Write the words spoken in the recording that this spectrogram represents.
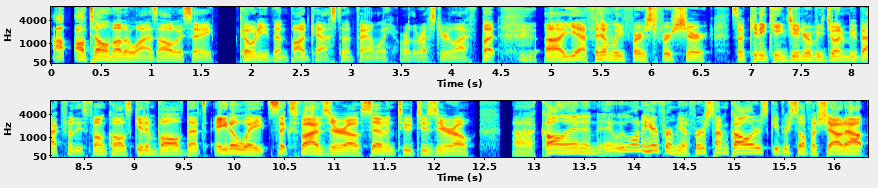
I'll, I'll tell them otherwise. I always say Cody, then podcast, then family, or the rest of your life. But uh, yeah, family first for sure. So Kenny King Jr. will be joining me back for these phone calls. Get involved. That's 808 650 7220. Uh, call in and we want to hear from you. First time callers, give yourself a shout out.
